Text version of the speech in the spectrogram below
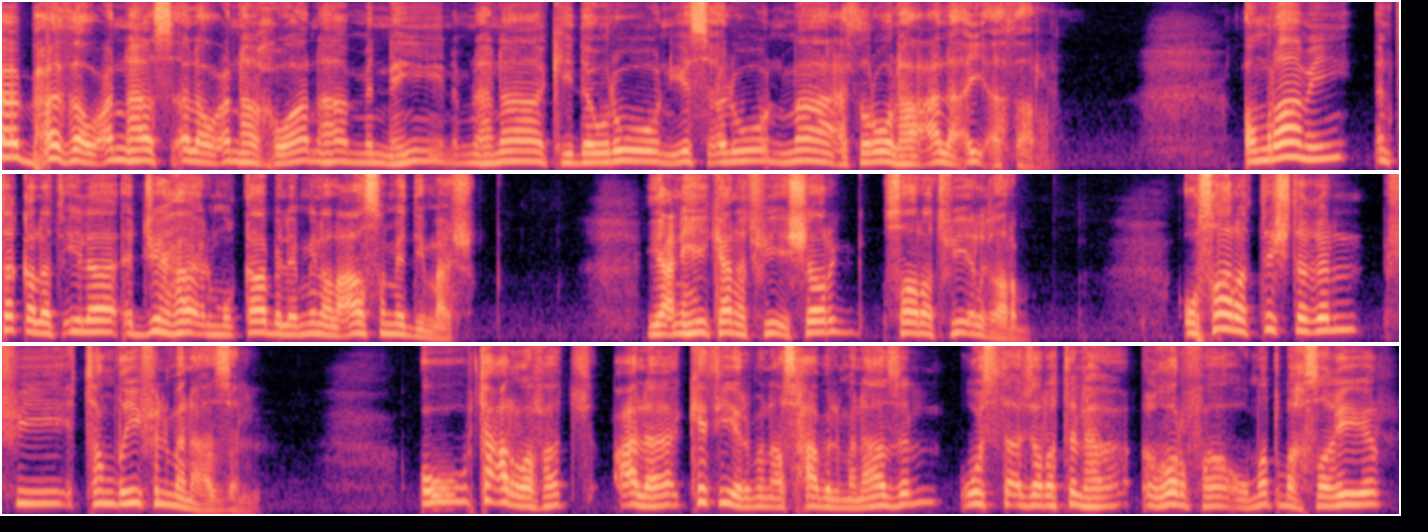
أبحثوا عنها سألوا عنها أخوانها من هين من هناك يدورون يسألون ما عثروا لها على أي أثر. أم رامي انتقلت إلى الجهة المقابلة من العاصمة دمشق. يعني هي كانت في الشرق صارت في الغرب. وصارت تشتغل في تنظيف المنازل. وتعرفت على كثير من أصحاب المنازل واستأجرت لها غرفة ومطبخ صغير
